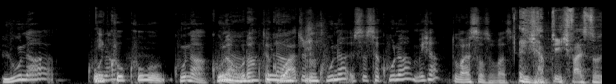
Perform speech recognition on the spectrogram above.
Luna? Kuna? Nee, Kuku. Kuna, Kuna, Kuna, oder? Der Kuna. kroatische Kuna, ist das der Kuna, Micha? Du weißt doch sowas. Ich hab, ich weiß doch,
